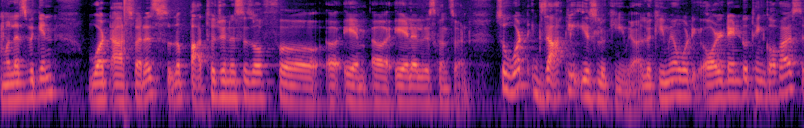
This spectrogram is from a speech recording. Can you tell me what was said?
Now let's begin what as far as the pathogenesis of uh, uh, AM, uh, ALL is concerned. So what exactly is leukemia? Leukemia, what you all tend to think of as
